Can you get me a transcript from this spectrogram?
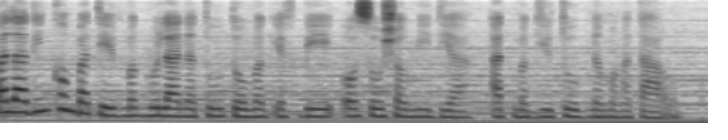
Palaging combative magmula natuto mag-FB o social media at mag-YouTube ng mga tao.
